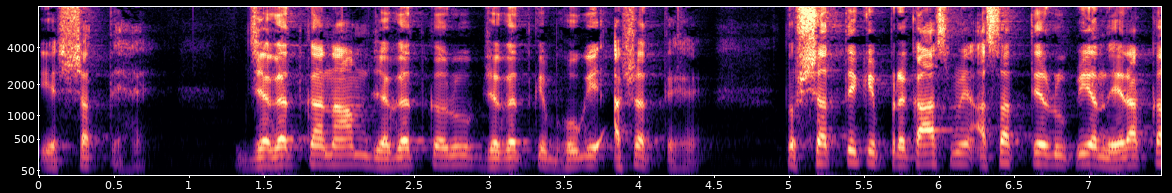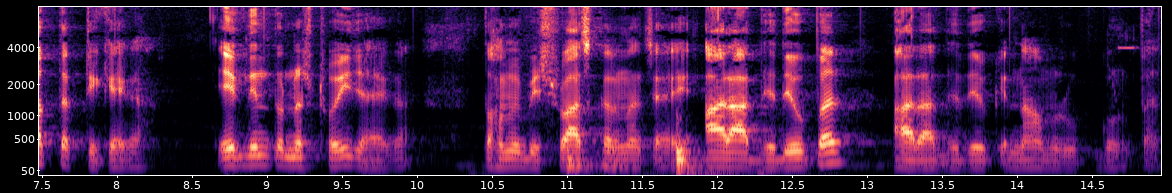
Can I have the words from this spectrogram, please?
ये सत्य है। जगत का नाम जगत का रूप, जगत के भोगी असत्य है। तो सत्य के प्रकाश में असत्य रूपी अंधेरा कब तक टिकेगा? एक दिन तो नष्ट हो ही जाएगा। तो हमें विश्वास करना चाहिए आराध्य देव पर, आराध्य देव के नाम रूप गुण पर।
